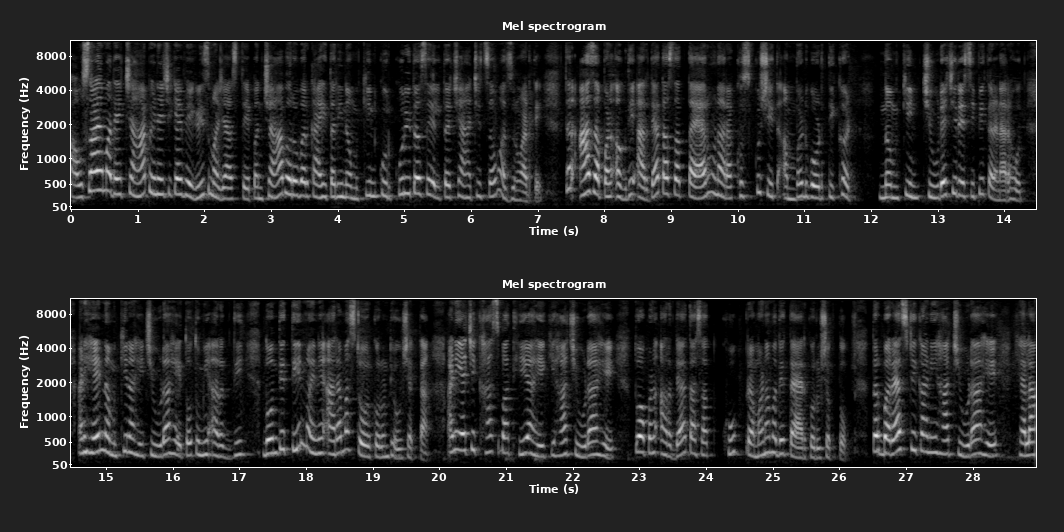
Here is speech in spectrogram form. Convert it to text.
पावसाळ्यामध्ये चहा पिण्याची काही वेगळीच मजा असते पण चहाबरोबर काहीतरी नमकीन कुरकुरीत असेल तर चहाची चव अजून वाढते. तर आज आपण अगदी अर्ध्या तासात तयार होणारा खुसखुशीत आंबट गोड तिखट नमकीन चिवड्याची रेसिपी करणार आहोत. आणि हे नमकीन आहे चिवडा आहे तो तुम्ही अगदी दोन ते तीन महिने आरामात स्टोअर करून ठेवू शकता. आणि याची खास बात ही आहे की हा चिवडा आहे तो आपण अर्ध्या तासात खूप प्रमाणामध्ये तयार करू शकतो. तर बऱ्याच ठिकाणी हा चिवडा आहे ह्याला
